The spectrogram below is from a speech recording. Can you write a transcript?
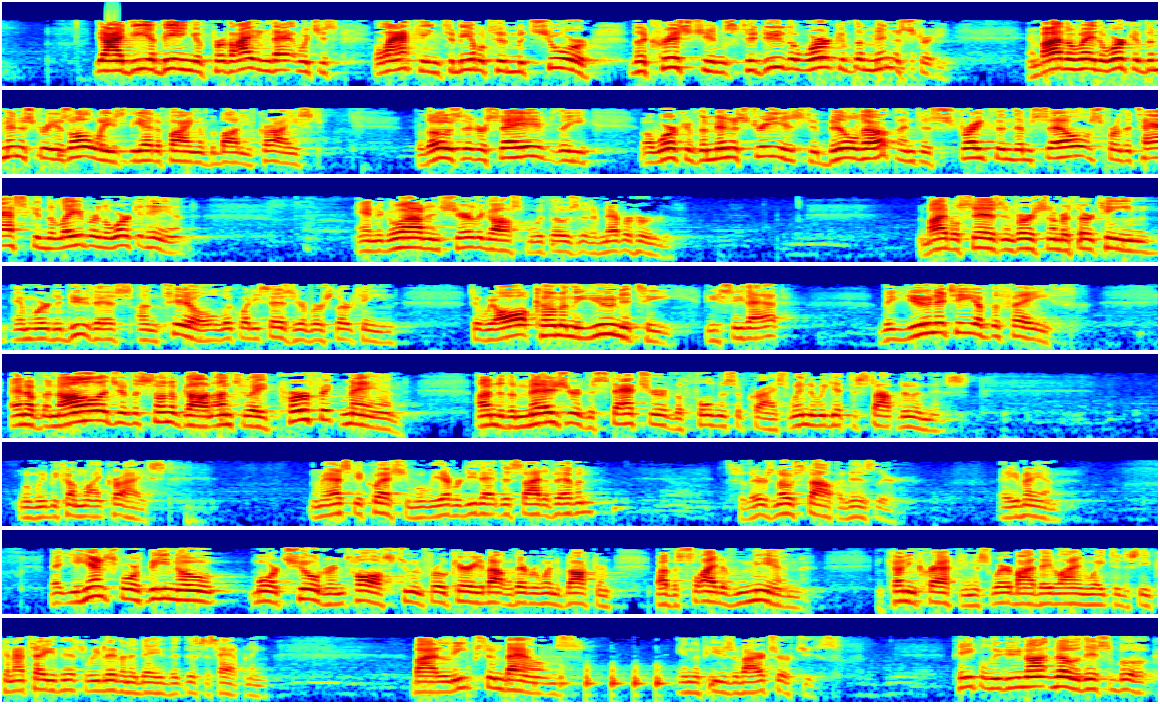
The idea being of providing that which is lacking to be able to mature the Christians to do the work of the ministry. And by the way, the work of the ministry is always the edifying of the body of Christ. For those that are saved, the work of the ministry is to build up and to strengthen themselves for the task and the labor and the work at hand. And to go out and share the gospel with those that have never heard. The Bible says in verse number 13, and we're to do this until, look what he says here, in verse 13, till we all come in the unity. Do you see that? The unity of the faith and of the knowledge of the Son of God unto a perfect man, under the measure of the stature of the fullness of Christ. When do we get to stop doing this? When we become like Christ. Let me ask you a question. Will we ever do that this side of heaven? So there's no stopping, is there? Amen. That ye henceforth be no more children tossed to and fro, carried about with every wind of doctrine by the sleight of men and cunning craftiness whereby they lie in wait to deceive. Can I tell you this? We live in a day that this is happening. By leaps and bounds in the pews of our churches. People who do not know this book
